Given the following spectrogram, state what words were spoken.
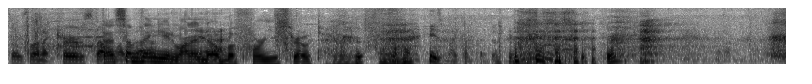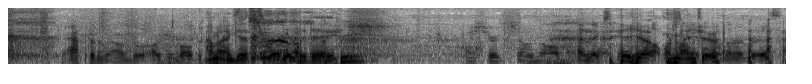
So it's when it curves stuff That's like something that. you'd want to know before you throw, Tyler. He's my competitor. After the round, I'll I'll give all the I'm gonna get sweaty today. My shirt shows all my and the Yep, a lot more mine too. the river is. So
